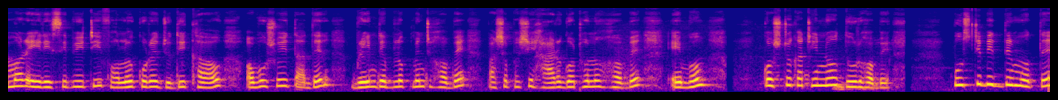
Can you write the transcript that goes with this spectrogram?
আমার এই রেসিপিটি ফলো করে যদি খাওয়াও অবশ্যই তাদের ব্রেন ডেভেলপমেন্ট হবে, পাশাপাশি হাড় গঠনও হবে এবং কোষ্ঠকাঠিন্য দূর হবে। পুষ্টিবিদদের মধ্যে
